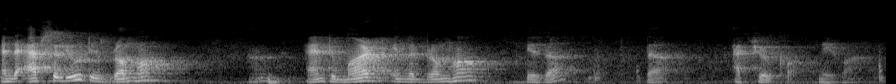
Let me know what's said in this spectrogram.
And the absolute is Brahma, and to merge in the Brahma is the, the actual nirvana.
